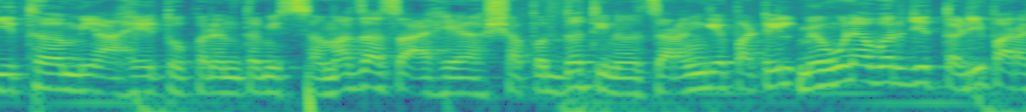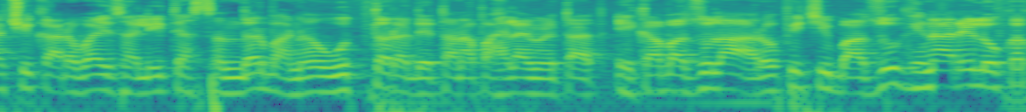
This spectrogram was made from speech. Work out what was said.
इथं मी आहे तोपर्यंत मी समाजाचा आहे अशा पद्धतीनं जरांगे पाटील मेहुण्यावर जी तडीपाराची कारवाई झाली त्या संदर्भानं उत्तर देताना पाहायला मिळतात. एका बाजूला आरोपीची बाजू घेणारे लोक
